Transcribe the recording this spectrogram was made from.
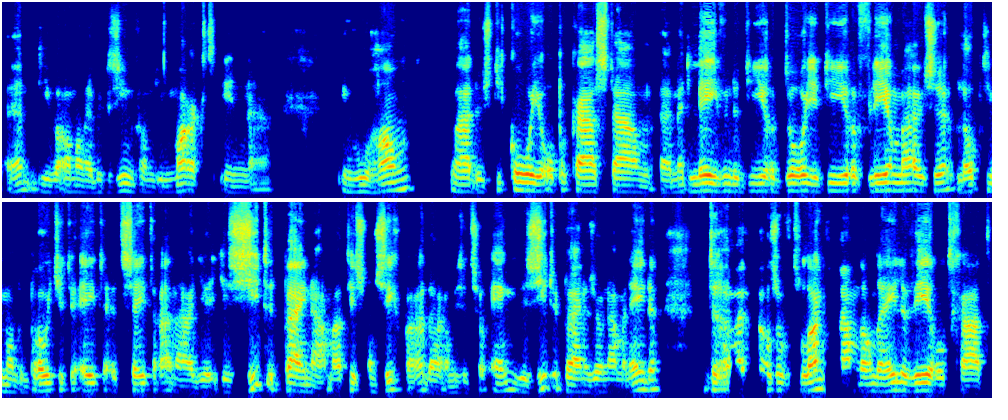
hè, die we allemaal hebben gezien van die markt in, uh, in Wuhan. Waar dus die kooien op elkaar staan uh, met levende dieren, dode dieren, vleermuizen. Loopt iemand een broodje te eten, et cetera. Nou, je, je ziet het bijna, maar het is onzichtbaar. Daarom is het zo eng. Je ziet het bijna zo naar beneden. Druipen alsof het langzaam dan de hele wereld gaat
